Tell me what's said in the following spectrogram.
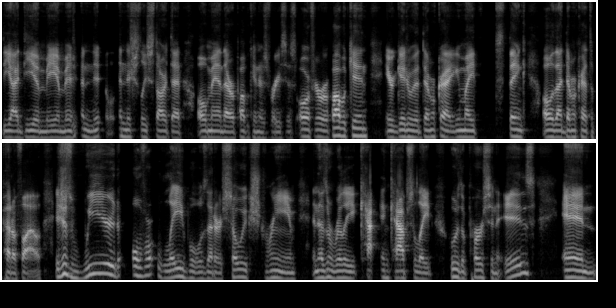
the idea may initially start that, oh man, that Republican is racist. Or if you're a Republican and you're engaging with a Democrat, you might think, oh, that Democrat's a pedophile. It's just weird over labels that are so extreme and doesn't really ca- encapsulate who the person is. And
